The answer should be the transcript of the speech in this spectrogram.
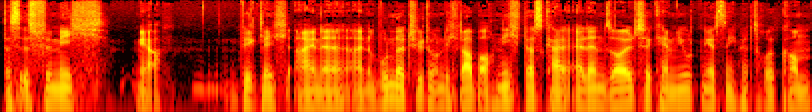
das ist für mich, ja, wirklich eine, eine Wundertüte und ich glaube auch nicht, dass Kyle Allen sollte Cam Newton jetzt nicht mehr zurückkommen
